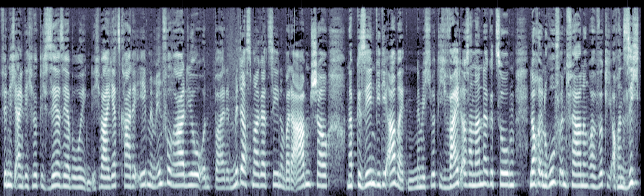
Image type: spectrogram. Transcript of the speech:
finde ich eigentlich wirklich sehr, sehr beruhigend. Ich war jetzt gerade eben im Inforadio und bei dem Mittagsmagazin und bei der Abendschau und habe gesehen, wie die arbeiten, nämlich wirklich weit auseinandergezogen, noch in Rufentfernung, aber wirklich auch in Sicht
